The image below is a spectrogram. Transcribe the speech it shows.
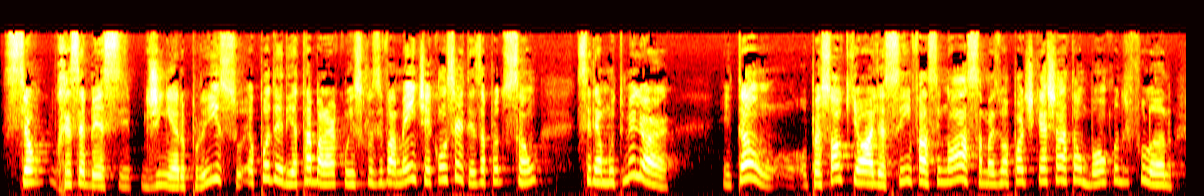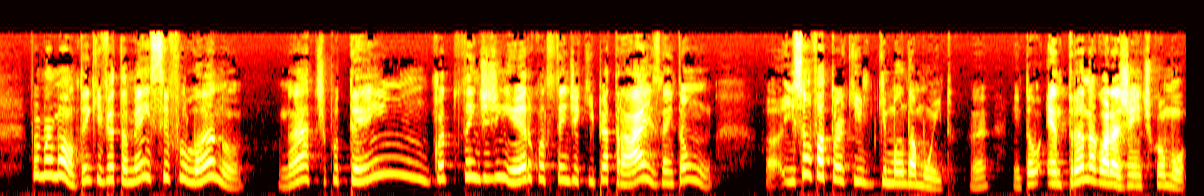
Se eu recebesse dinheiro por isso, eu poderia trabalhar com isso exclusivamente e com certeza a produção seria muito melhor. Então, o pessoal que olha assim fala assim: "Nossa, mas meu podcast não é tão bom quanto o de fulano". Falei, meu irmão, tem que ver também se fulano né? Tipo, tem quanto tem de dinheiro, quanto tem de equipe atrás, né? Então, uh, isso é um fator que, que manda muito, né? Então, entrando agora a gente como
